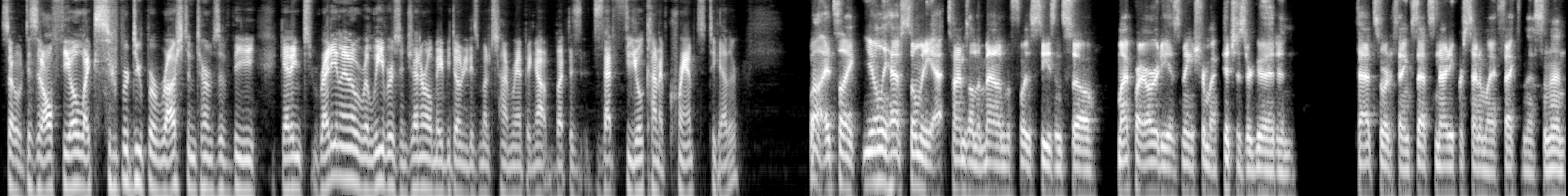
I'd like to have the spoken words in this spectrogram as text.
So does it all feel like super duper rushed in terms of the getting ready? And I know relievers in general maybe don't need as much time ramping up, but does does that feel kind of cramped together? Well, it's like you only have so many at times on the mound before the season, so my priority is making sure my pitches are good and that sort of thing. Because that's ninety percent of my effectiveness, and then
